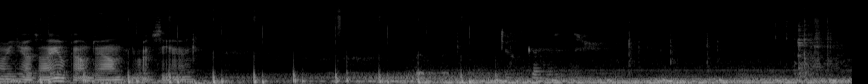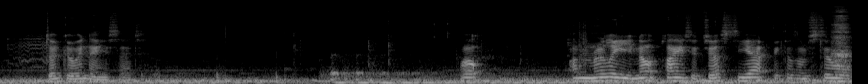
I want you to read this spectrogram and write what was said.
Oh yeah, you'll calm down. You won't see anything. Don't go in there. Don't go in there, you said. Well, I'm really not planning to just yet because I'm still. I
